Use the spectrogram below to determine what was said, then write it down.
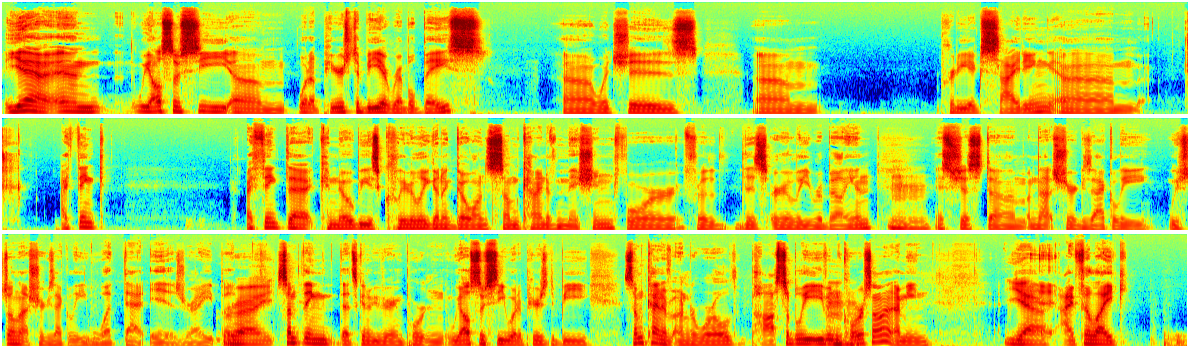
Yeah, and we also see um, what appears to be a rebel base, uh, which is um, pretty exciting. Um, I think. I think that Kenobi is clearly going to go on some kind of mission for for this early rebellion. Mm-hmm. It's just um, I'm not sure exactly. We're still not sure exactly what that is, right? But right. something that's going to be very important. We also see what appears to be some kind of underworld, possibly even Mhm. Coruscant. I mean, Yeah. I feel like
